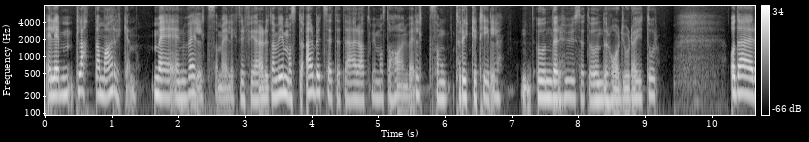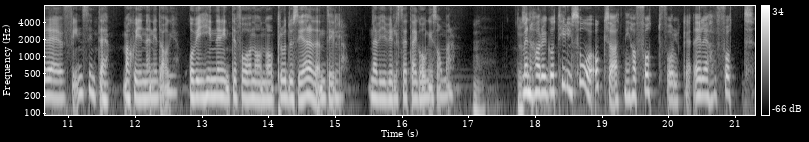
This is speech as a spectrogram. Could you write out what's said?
eller platta marken med en vält som är elektrifierad utan vi måste, arbetssättet är att vi måste ha en vält som trycker till under huset och under hårdgjorda ytor. Och där eh, finns inte maskinen idag och vi hinner inte få någon att producera den till när vi vill sätta igång i sommar. Just Men har det gått till så också att ni har fått folk eller har fått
